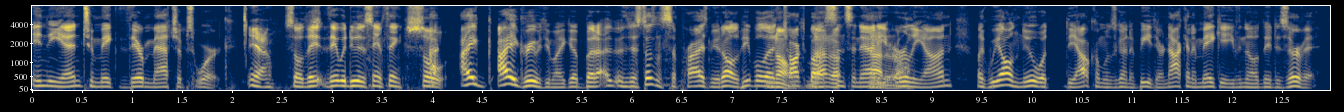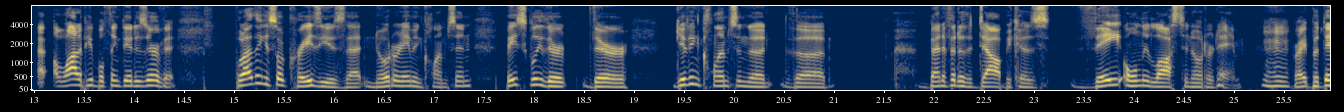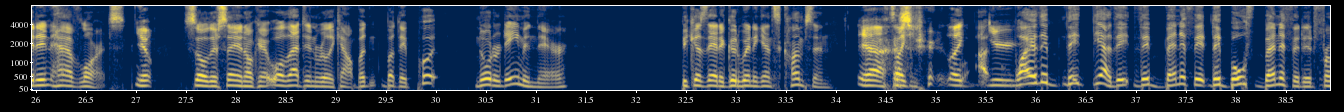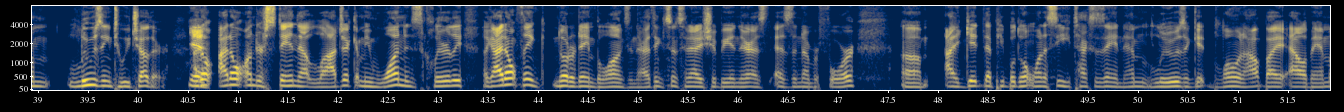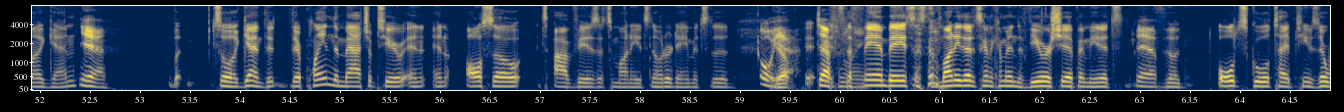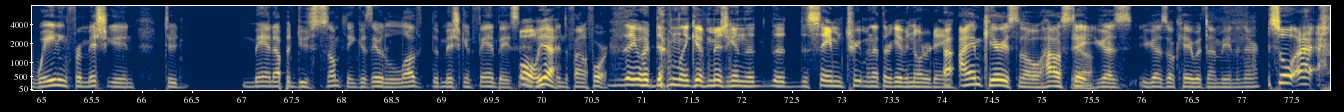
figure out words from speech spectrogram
in the end to make their matchups work. Yeah. So they, they would do the same thing. So- I, I I agree with you, Micah, but I, this doesn't surprise me at all. The people that No, talked about not at- Cincinnati not at all. early on, like we all knew what the outcome was going to be. They're not going to make it, even though they deserve it. A- A lot of people think they deserve it. What I think is so crazy is that Notre Dame and Clemson, basically, they're they're giving Clemson the the benefit of the doubt because they only lost to Notre Dame, Mm-hmm. right? But they didn't have Lawrence. Yep. So they're saying, okay, well that didn't really count, but but they put Notre Dame in there because they had a good win against Clemson. Yeah, like- like you're. Why are they? They yeah. They they benefit. They both benefited from losing to each other. Yeah. I don't. I don't understand that logic. I mean, one is clearly like I don't think Notre Dame belongs in there. I think Cincinnati should be in there as as the number four. Um, I get that people don't want to see Texas A and M lose and get blown out by Alabama again. Yeah, So again, th- they're playing the matchups here, and and also it's obvious. It's money. It's Notre Dame. It's the oh yeah, it- definitely. It's the fan base. It's the money that's going to come in. The viewership. I mean, it's Yeah. the old school type teams. They're waiting for Michigan to man up and do something because they would love the Michigan fan base. Oh, in, yeah. in the Final Four. They would definitely give Michigan the, the, the same treatment that they're giving Notre Dame. I, I am curious though. Ohio State. Yeah. You guys, you guys okay with them being in there? So I,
